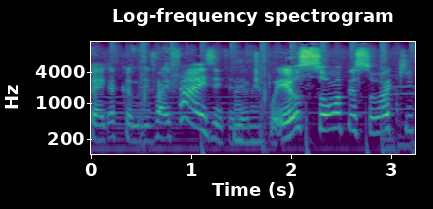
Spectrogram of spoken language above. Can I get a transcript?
Pega a câmera e vai e faz, entendeu? Uhum. Tipo, eu sou uma pessoa que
